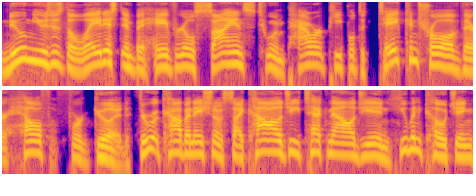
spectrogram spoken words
Noom uses the latest in behavioral science to empower people to take control of their health for good through a combination of psychology, technology, and human coaching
